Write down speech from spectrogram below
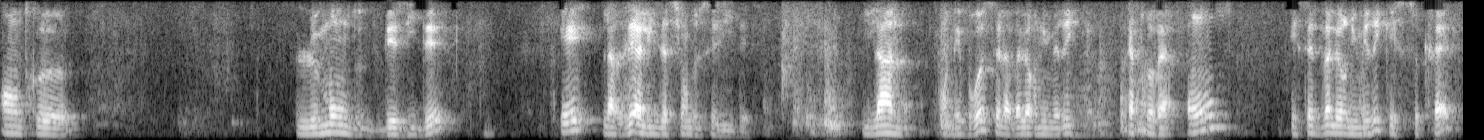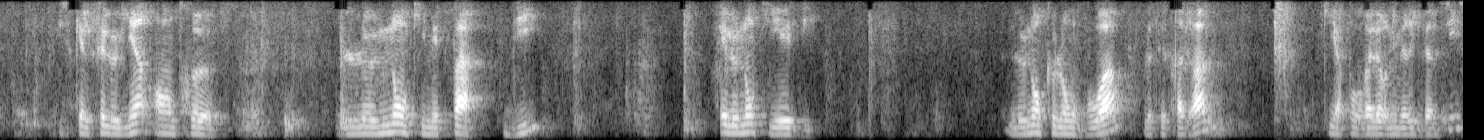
entre le monde des idées et la réalisation de ces idées. Ilan, en hébreu, c'est la valeur numérique 91, et cette valeur numérique est secrète, puisqu'elle fait le lien entre le nom qui n'est pas dit et le nom qui est dit. Le nom que l'on voit, le tétragramme, qui a pour valeur numérique 26,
